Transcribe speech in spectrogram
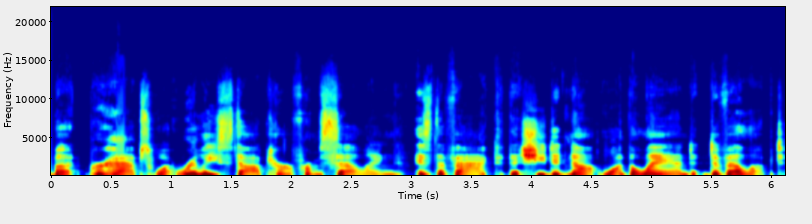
But perhaps what really stopped her from selling is the fact that she did not want the land developed.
